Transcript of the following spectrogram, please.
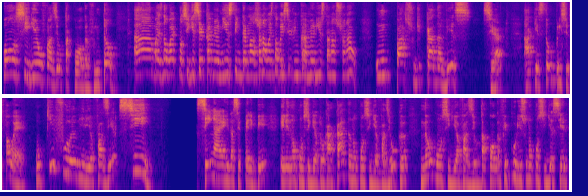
conseguiu fazer o tacógrafo. Então, ah, mas não vai conseguir ser camionista internacional, mas talvez seja um camionista nacional. Um passo de cada vez, certo? A questão principal é o que fulano iria fazer se sem a R da CPLP ele não conseguia trocar a carta, não conseguia fazer o CAN, não conseguia fazer o tacógrafo e por isso não conseguia ser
